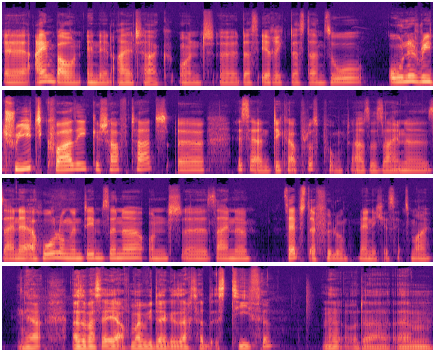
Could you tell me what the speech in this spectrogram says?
äh, Einbauen in den Alltag und äh, dass Erik das dann so ohne Retreat quasi geschafft hat, äh, ist ja ein dicker Pluspunkt. Also seine, seine Erholung in dem Sinne und äh, seine Selbsterfüllung, nenne ich es jetzt mal. Ja, also was er ja auch mal wieder gesagt hat, ist Tiefe ne? oder ähm,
